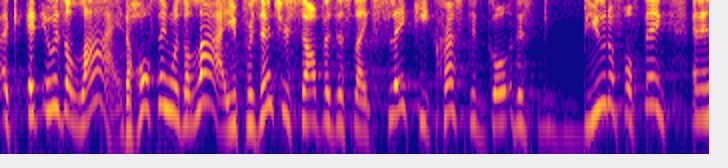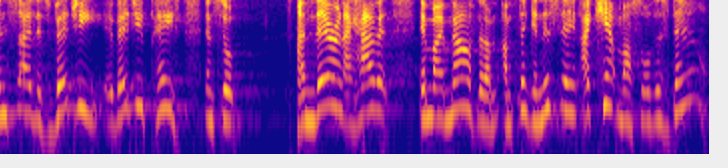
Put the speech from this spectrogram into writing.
Like it, it was a lie. The whole thing was a lie. You present yourself as this like flaky, crusted gold, this beautiful thing, and inside this veggie veggie paste. And so I'm there and I have it in my mouth, and I'm, I'm thinking, this ain't. I can't muscle this down.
